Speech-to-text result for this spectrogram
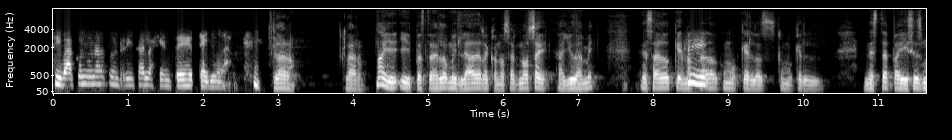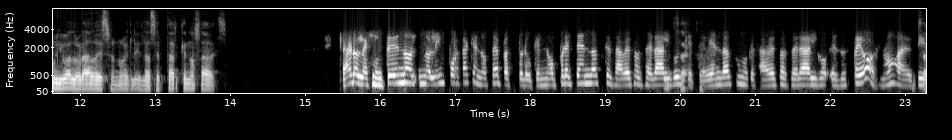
si va con una sonrisa, la gente te ayuda. Claro, claro. No, y, pues tener la humildad de reconocer, no sé, ayúdame. Es algo que he notado como que los, como que el, en este país es muy valorado eso, ¿no? el aceptar que no sabes. Claro, la gente no, no le importa que no sepas, pero que no pretendas que sabes hacer algo y que te vendas como que sabes hacer algo, eso es peor, ¿no? A decir,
